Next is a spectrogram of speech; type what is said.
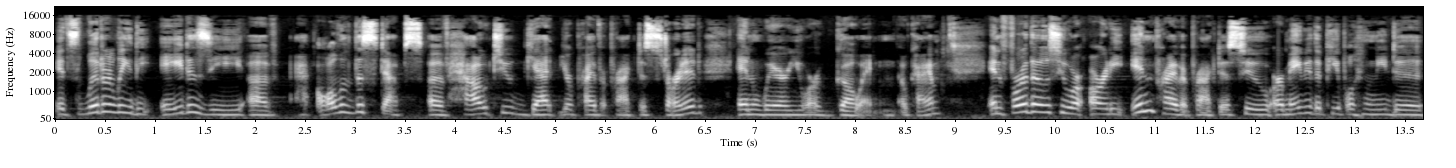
It's literally the A to Z of all of the steps of how to get your private practice started and where you are going. Okay. And for those who are already in private practice, who are maybe the people who need to,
